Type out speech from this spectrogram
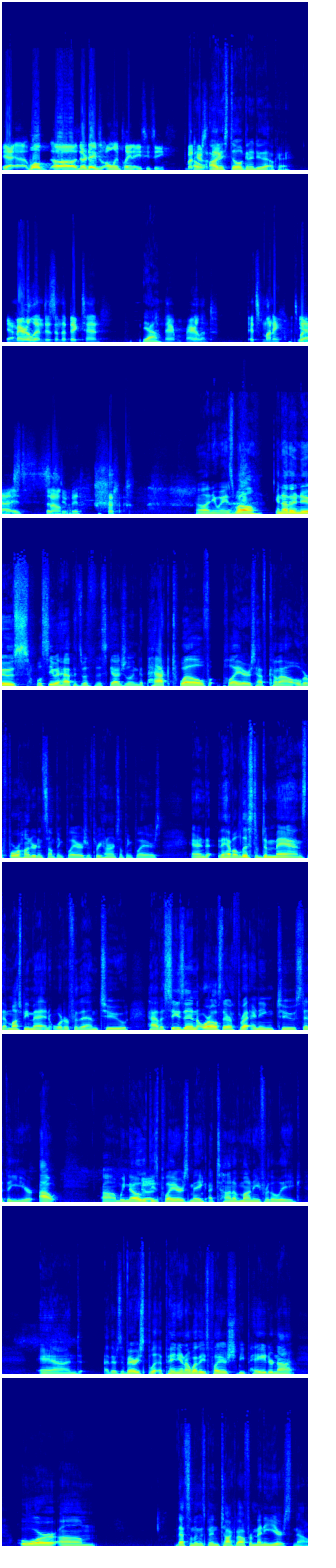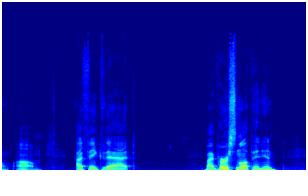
Yeah, well, uh, Notre Dame's only playing ACC. But Oh, here's the are thing: they still going to do that? Okay. Yeah. Maryland is in the Big Ten. Yeah. They're Maryland. It's money. It's money Yeah, based. it's so, So- stupid. Well, anyways, well, in other news, we'll see what happens with the scheduling. The Pac-12 players have come out over 400 and something players or 300 and something players, and they have a list of demands that must be met in order for them to have a season, or else they're threatening to sit the year out. Um, we know that these players make a ton of money for the league, and there's a very split opinion on whether these players should be paid or not, or um, that's something that's been talked about for many years now. Um, I think that my personal opinion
